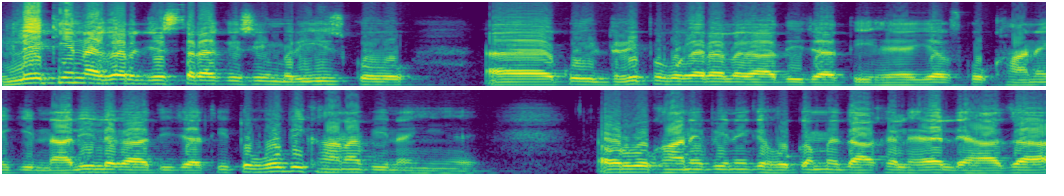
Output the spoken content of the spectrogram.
लेकिन अगर जिस तरह किसी मरीज़ को आ, कोई ड्रिप वगैरह लगा दी जाती है या उसको खाने की नाली लगा दी जाती तो वो भी खाना पीना ही है। और वो खाने पीने के हुक्म में दाखिल है लिहाजा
